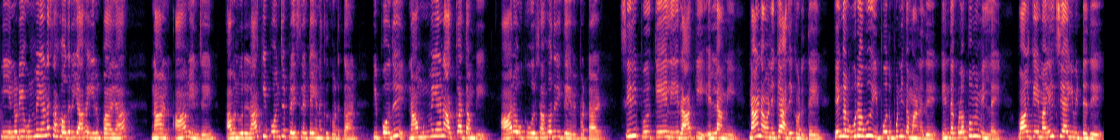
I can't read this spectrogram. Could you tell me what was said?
நீ என்னுடைய உண்மையான சகோதரியாக இருப்பாயா? நான் ஆம் என்றேன். அவன் ஒரு ராக்கி போன்ற பிரேஸ்லெட்டை எனக்கு கொடுத்தான். இப்போது நாம் உண்மையான அக்கா தம்பி ஆரோவுக்கு ஒரு சகோதரி தேவைப்பட்டாள். சிரிப்பு கேலி ராக்கி எல்லாமே நான் அவனுக்கு அதை கொடுத்தேன். எங்கள் உறவு இப்போது புனிதமானது எந்த குழப்பமும் இல்லை. வாழ்க்கை மகிழ்ச்சியாகிவிட்டது.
